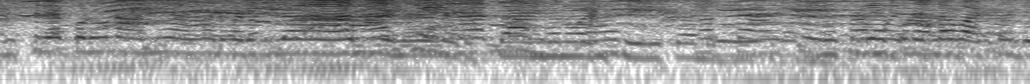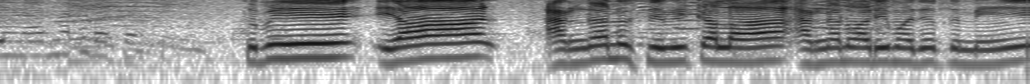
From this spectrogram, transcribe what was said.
दुसऱ्याकडून आम्ही तुम्ही या अंगण सेविकाला अंगणवाडीमध्ये तुम्ही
